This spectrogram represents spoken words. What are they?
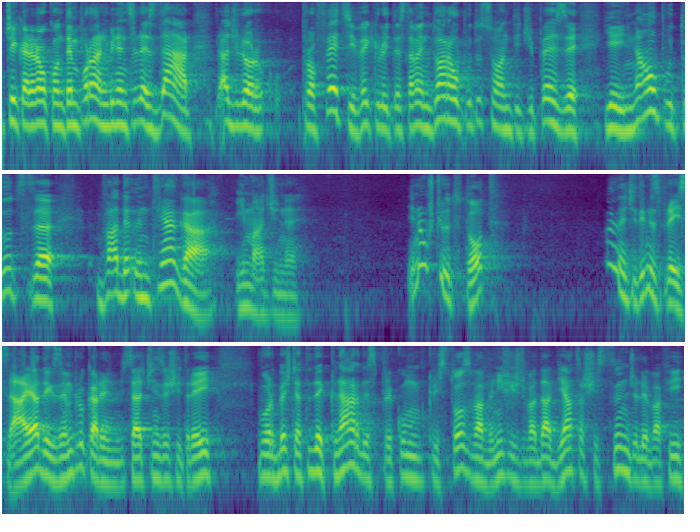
Cei care erau contemporani, bineînțeles, dar, dragilor, profeții Vechiului Testament doar au putut să o anticipeze. Ei n-au putut să vadă întreaga imagine. Ei nu știut tot. Ne citim despre Isaia, de exemplu, care în Isaia 53 vorbește atât de clar despre cum Hristos va veni și își va da viața și sângele va fi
